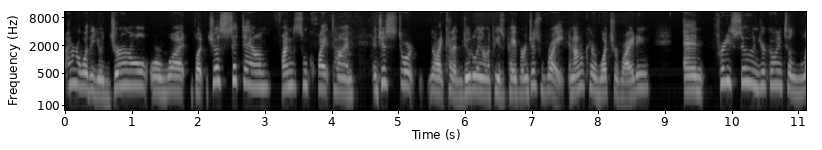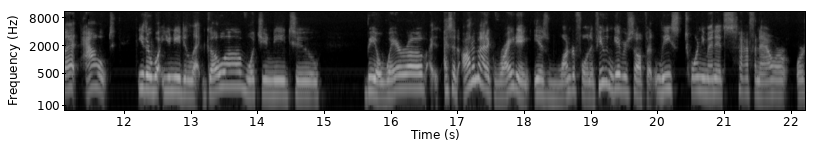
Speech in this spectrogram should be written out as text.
I don't know whether you journal or what, but just sit down, find some quiet time, and just start like kind of doodling on a piece of paper and just write. And I don't care what you're writing. And pretty soon you're going to let out either what you need to let go of, what you need to be aware of. I, I said automatic writing is wonderful. And if you can give yourself at least 20 minutes, half an hour, or,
